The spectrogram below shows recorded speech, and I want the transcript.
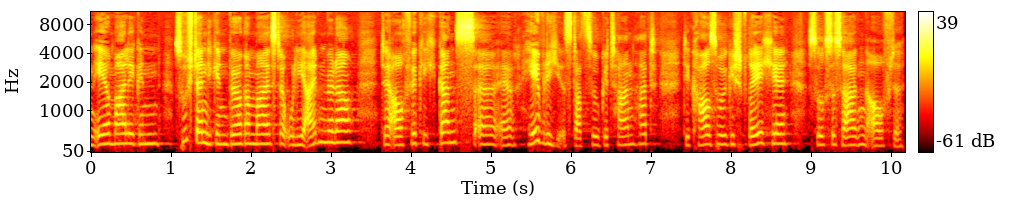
den ehemaligen zuständigen Bürgermeister Uli Eidenmüller, der auch wirklich ganz äh, Erhebliches dazu getan hat, die Karlsruhe Gespräche sozusagen auf den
